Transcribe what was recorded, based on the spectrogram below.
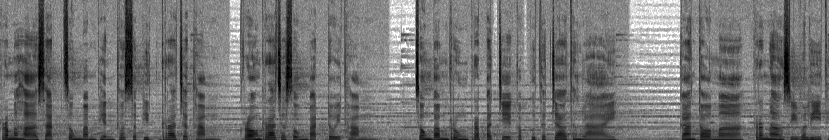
พระมหาสัตว์ทรงบำเพ็ญทศพิษราชธรรม ครองราชสมบัติโดยธรรม ทรงบำรุงพระปัจเจกกับพุทธเจ้าทั้งหลายการต่อมาพระนางศรีวลีเท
